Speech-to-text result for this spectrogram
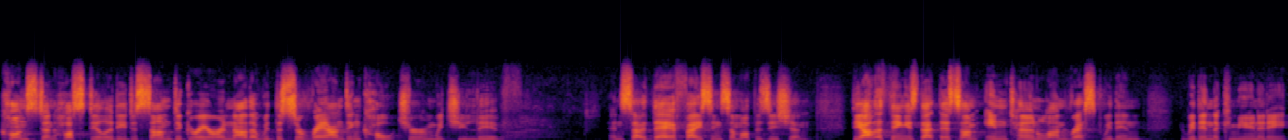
constant hostility to some degree or another with the surrounding culture in which you live. And so they're facing some opposition. The other thing is that there's some internal unrest within, within the community.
